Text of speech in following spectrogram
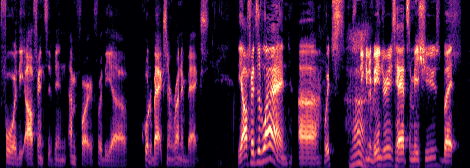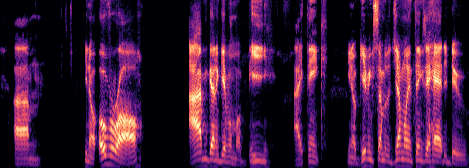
for the offensive and I'm sorry for the uh, quarterbacks and running backs. The offensive line, uh, which speaking of injuries, had some issues, but um, you know, overall, I'm gonna give them a B. I think you know, giving some of the jumbling things they had to do,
